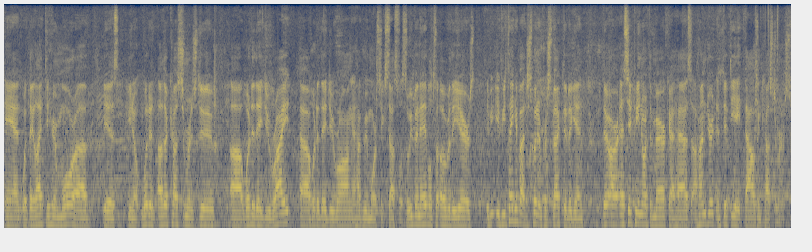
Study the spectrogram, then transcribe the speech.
and what they like to hear more of is, you know, what did other customers do, uh, what did they do right, uh, what did they do wrong, and how can we be more successful. So we've been able to, over the years, if you, if you think about, just put it in perspective again, there are, SAP North America has 158,000 customers.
